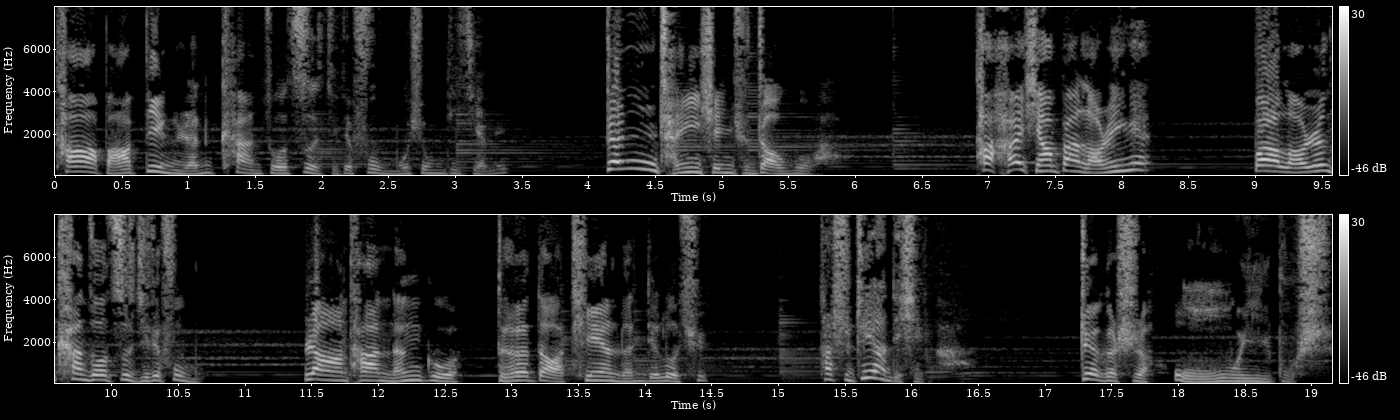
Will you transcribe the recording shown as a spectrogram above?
他把病人看作自己的父母兄弟姐妹，真诚心去照顾啊。他还想办老人院，把老人看作自己的父母，让他能够得到天伦的乐趣。他是这样的心啊，这个是无微不施，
